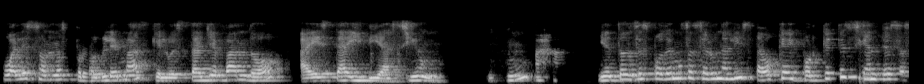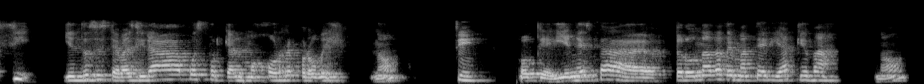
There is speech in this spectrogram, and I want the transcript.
cuáles son los problemas que lo está llevando a esta ideación. Ajá. Y entonces podemos hacer una lista, ok, ¿por qué te sientes así? Y entonces te va a decir, ah, pues porque a lo mejor reprobé, ¿no? Sí. Ok, y en esta tronada de materia, ¿qué va? ¿No?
